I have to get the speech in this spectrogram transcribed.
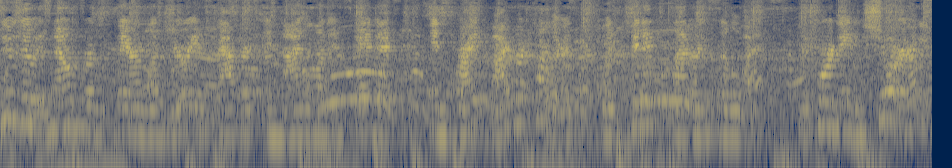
Zuzu is known for their luxurious fabrics in nylon and spandex in bright, vibrant colors with fitted, flattering silhouettes. The coordinating shorts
